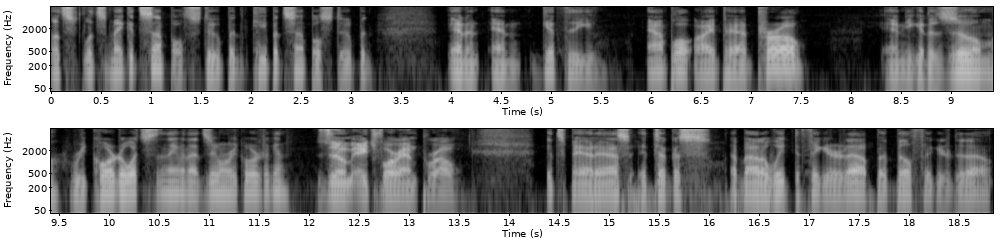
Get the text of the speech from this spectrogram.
let's let's make it simple, stupid. Keep it simple, stupid. And and get the Apple iPad Pro, and you get a Zoom recorder. What's the name of that Zoom recorder again? Zoom H4n Pro. It's badass. It took us about a week to figure it out, but Bill figured it out.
